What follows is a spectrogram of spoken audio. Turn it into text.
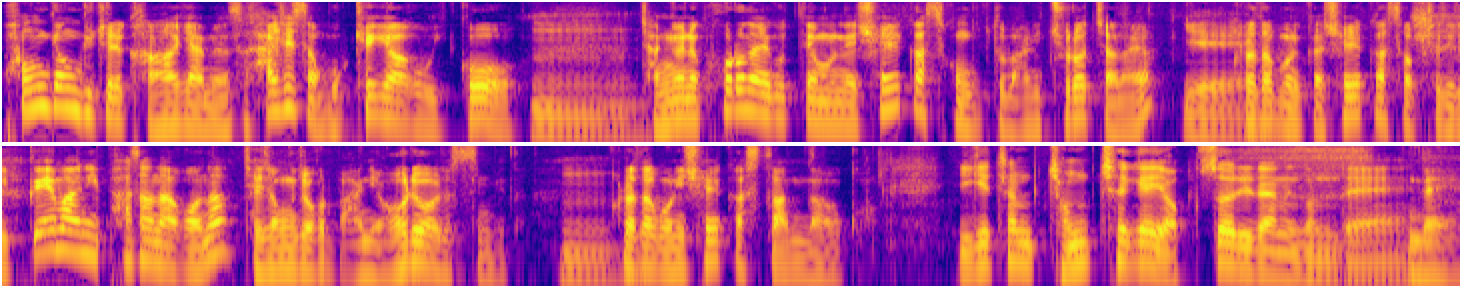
환경 규제를 강하게 하면서 사실상 못 캐게 하고 있고 음, 작년에 코로나19 때문에 셰일가스 공급도 많이 줄었잖아요. 예, 그러다 보니까 셰일가스 업체들이 꽤 많이 파산하거나 재정적으로 많이 어려워졌습니다. 음. 그러다 보니 셰일가스도 안 나오고. 이게 참 정책의 역설이라는 건데 네.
